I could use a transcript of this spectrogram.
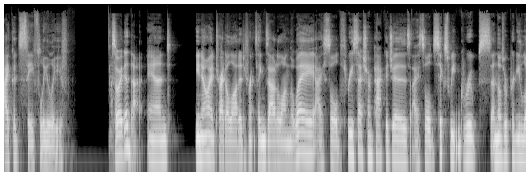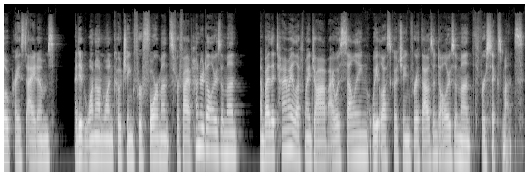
I could safely leave. So I did that. And you know, I tried a lot of different things out along the way. I sold three session packages. I sold six week groups, and those were pretty low priced items. I did one on one coaching for four months for $500 a month. And by the time I left my job, I was selling weight loss coaching for $1,000 a month for six months.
